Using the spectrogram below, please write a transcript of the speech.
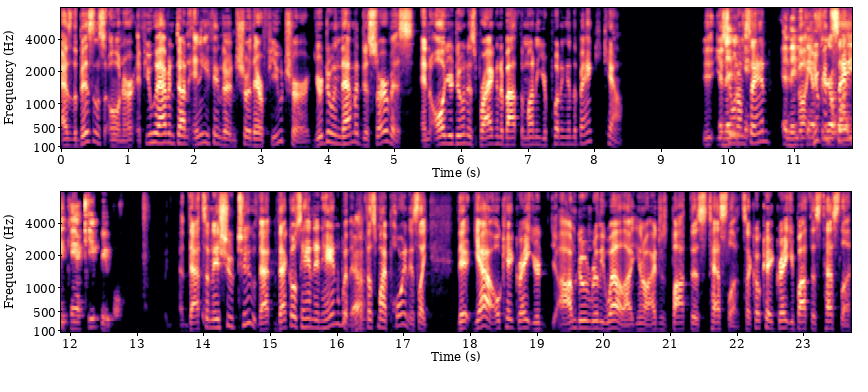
as the business owner, if you haven't done anything to ensure their future, you're doing them a disservice, and all you're doing is bragging about the money you're putting in the bank account. You, you see what you I'm saying? and then you Well, can't you figure can out why say- you can't keep people. That's an issue too. That that goes hand in hand with it. Yeah. But that's my point. It's like, that yeah, okay, great. You're I'm doing really well. I you know I just bought this Tesla. It's like okay, great. You bought this Tesla.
